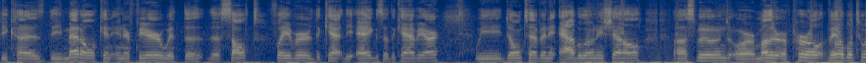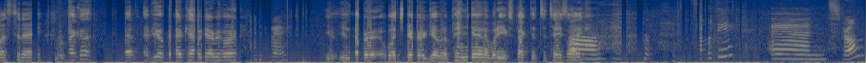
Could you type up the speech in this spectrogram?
because the metal can interfere with the, the salt flavor, the cat, the eggs of the caviar. We don't have any abalone shell uh, spoons or mother of pearl available to us today. Rebeca, have, have you ever had caviar before? Never. You, you never, what's your, do you have an opinion of what do you expect it to taste like? Uh, salty and strong.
